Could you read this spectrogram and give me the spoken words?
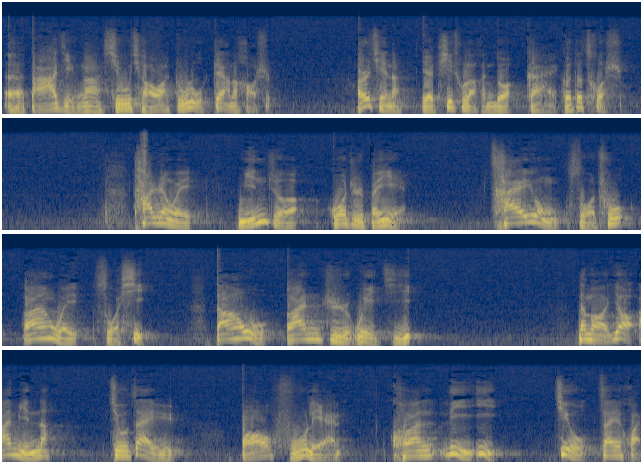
呃打井啊、修桥啊、筑路这样的好事，而且呢也提出了很多改革的措施。他认为，民者国之本也，财用所出，安为所系，当务安之为吉。那么要安民呢，就在于保福敛、宽利益、救灾患。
